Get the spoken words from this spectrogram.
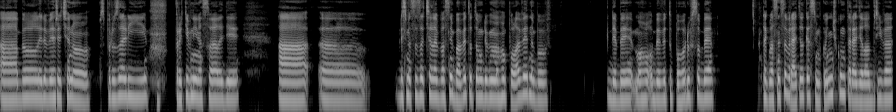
a byl lidově řečeno spruzelý, protivný na své lidi a uh, když jsme se začali vlastně bavit o tom, kde by mohl polevit nebo kde by mohl objevit tu pohodu v sobě, tak vlastně se vrátil ke svým koníčkům, které dělal dříve,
